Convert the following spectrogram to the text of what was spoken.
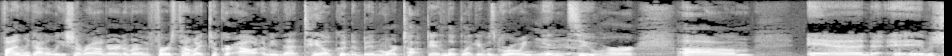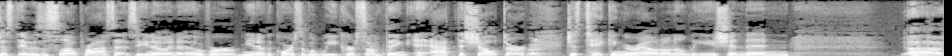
finally got a leash around her, and I remember the first time I took her out. I mean, that tail couldn't have been more tucked. It looked like it was growing Yeah, into her. Um, and it was just it was a slow process you know and over you know the course of a week or something at the shelter Right. just taking her out on a leash and then uh,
